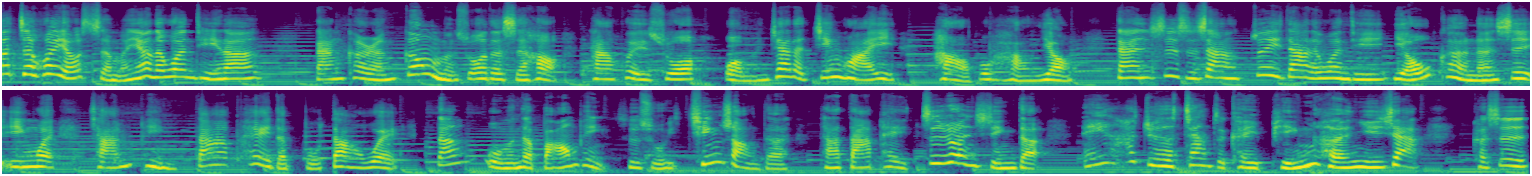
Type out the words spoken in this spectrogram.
那这会有什么样的问题呢？当客人跟我们说的时候，他会说我们家的精华液好不好用？但事实上，最大的问题有可能是因为产品搭配的不到位。当我们的保养品是属于清爽的，它搭配滋润型的，诶，他觉得这样子可以平衡一下。可是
